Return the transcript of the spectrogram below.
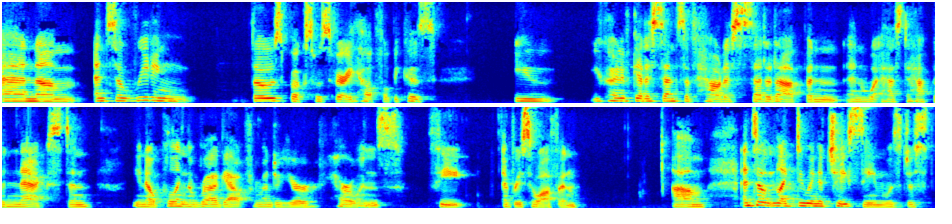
and um, and so reading those books was very helpful because you you kind of get a sense of how to set it up and and what has to happen next, and you know, pulling the rug out from under your heroine's feet every so often. Um, and so, like doing a chase scene was just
